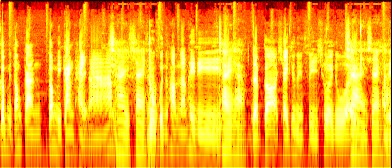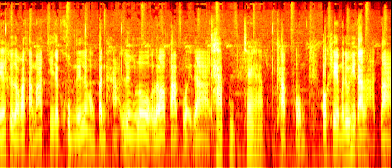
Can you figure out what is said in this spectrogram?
ก็มีต้องการต้องมีการถ่ายน้ำใช่ใช่ครับดูคุณภาพน้ำให้ดี ใช่ครับ แล้วก็ใช้จุลินทรีย์ช่วยด้วย ใช่ใช่คอัรับนนี้ก็คือเราก็สามารถที่จะคุมในเรื่องของปัญหาเรื่องโรคแล้วว่าปลาป่วยได้ ครับใช่ครับ ครับผมโอเคมาดูที่ตลาดบ้าง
